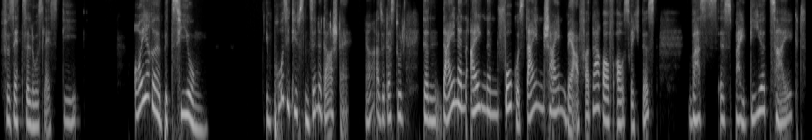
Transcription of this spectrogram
für Sätze loslässt, die eure Beziehung im positivsten Sinne darstellen. Ja, also dass du denn deinen eigenen Fokus, deinen Scheinwerfer darauf ausrichtest, was es bei dir zeigt,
